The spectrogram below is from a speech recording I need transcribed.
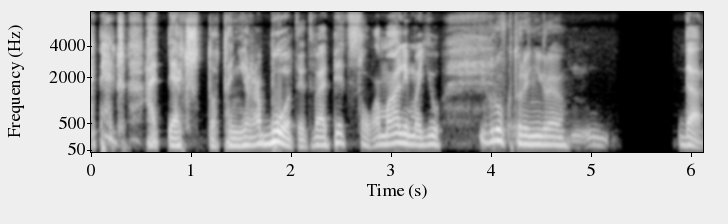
опять же, опять что-то не работает, вы опять сломали мою... Игру, в которой не играю. Да.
